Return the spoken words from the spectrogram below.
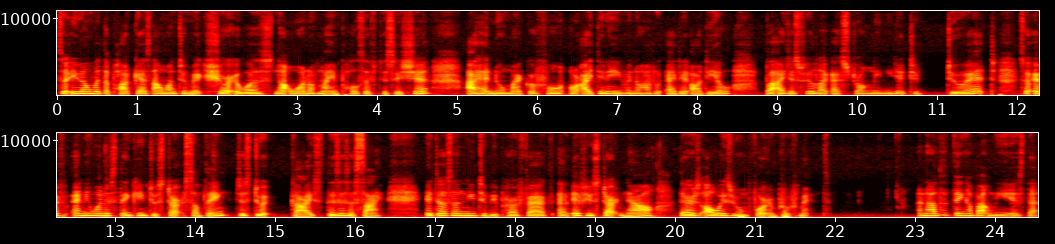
so even with the podcast, I want to make sure it was not one of my impulsive decision. I had no microphone or I didn't even know how to edit audio, but I just feel like I strongly needed to do it. So if anyone is thinking to start something, just do it guys. This is a sign. It doesn't need to be perfect and if you start now, there is always room for improvement. Another thing about me is that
